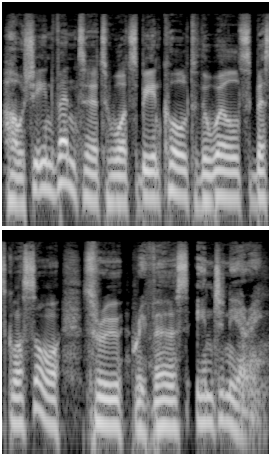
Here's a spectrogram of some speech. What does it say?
how she invented what's being called the world's best croissant through reverse engineering.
